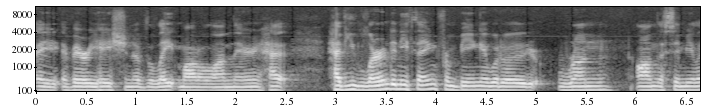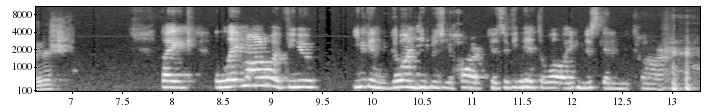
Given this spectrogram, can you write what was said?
a, a variation of the late model on there. Ha- have you learned anything from being able to run on the simulator? Like the late model, if you you can go in deep as your heart, because if you hit the wall, you can just get a new car.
